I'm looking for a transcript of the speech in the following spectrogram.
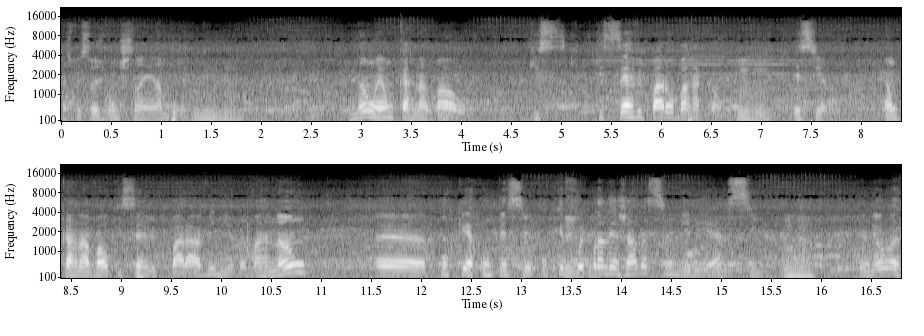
as pessoas vão estranhar muito. Não é um carnaval que, que serve para o barracão. Uhum. esse ano. É um carnaval que serve para a avenida, mas não é, porque aconteceu, porque Sim, foi planejado assim, ele é assim, Uhum. entendeu?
